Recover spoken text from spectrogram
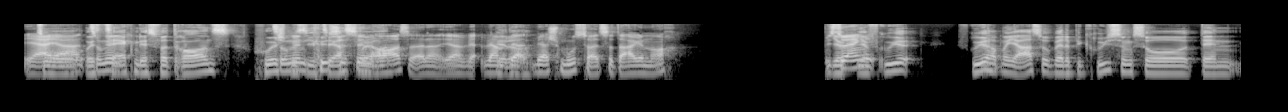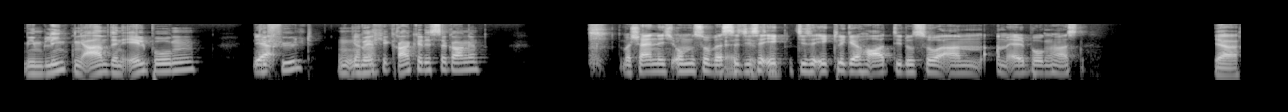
Ja, so ja, als Zungen, Zeichen des Vertrauens wir sie Zungenküsse zuerst sind aus, Alter. Ja, wer, wer, Genau. wer, wer schmust heutzutage noch? Bist Ja, du ja, eigentlich. früher, früher hat man ja so bei der Begrüßung so den, mit dem linken Arm den Ellbogen Ja, gefühlt. Um, um genau. welche Krankheit ist da gegangen? wahrscheinlich um so, weißt du, Weiß diese, jetzt ek, diese eklige Haut, die du so am, am Ellbogen hast. Ja,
